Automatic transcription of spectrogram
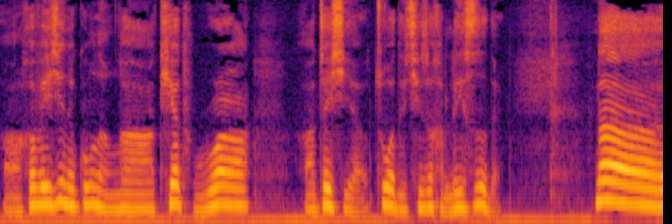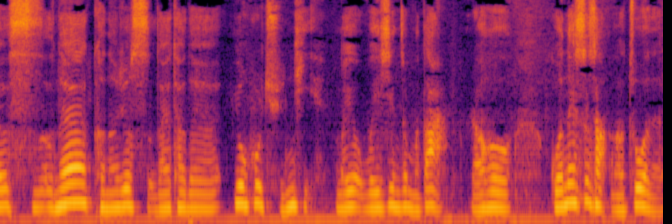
啊，和微信的功能啊、贴图啊啊这些做的其实很类似的。那死呢，可能就死在它的用户群体没有微信这么大，然后国内市场啊做的。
